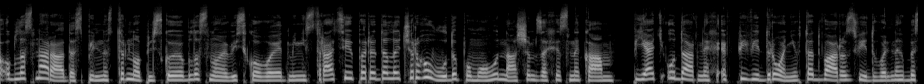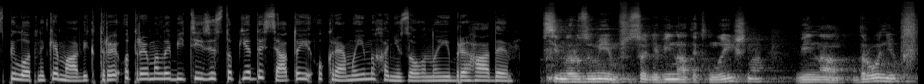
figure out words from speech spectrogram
обласна рада спільно з Тернопільською обласною військовою адміністрацією передали чергову допомогу нашим захисникам. П'ять ударних FPV-дронів та два розвідувальних безпілотники Mavic 3 отримали бійці зі 150-ї окремої механізованої бригади. Всі ми розуміємо, що сьогодні війна технологічна, війна дронів,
